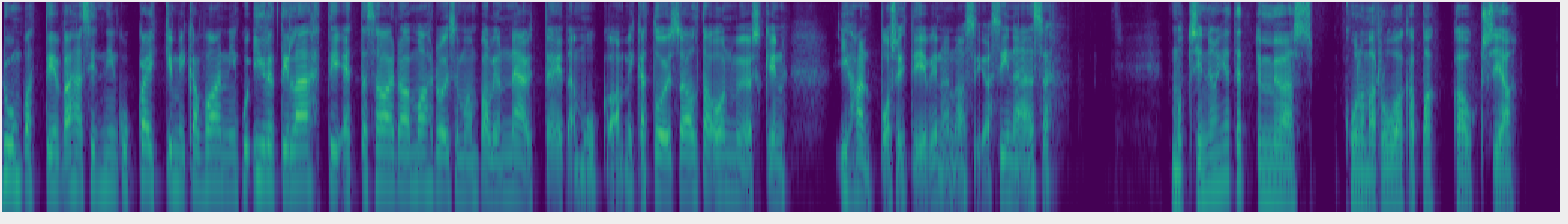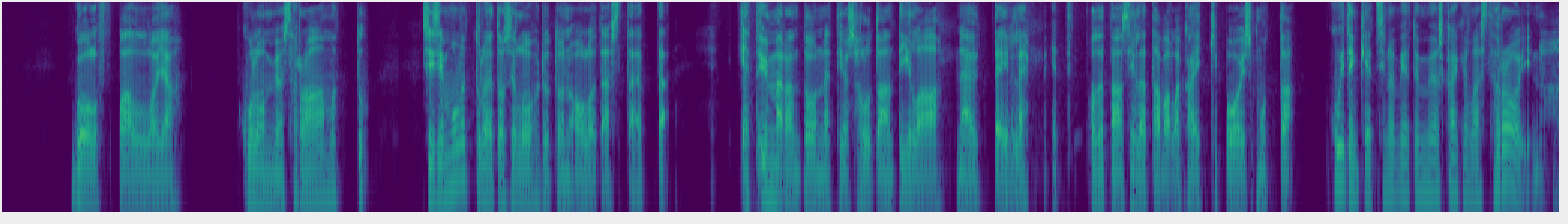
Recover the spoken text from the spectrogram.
dumpattiin vähän sitten niin kuin kaikki, mikä vaan niin kuin irti lähti, että saadaan mahdollisimman paljon näytteitä mukaan, mikä toisaalta on myöskin ihan positiivinen asia sinänsä. Mutta sinne on jätetty myös kuulemma ruokapakkauksia, golfpalloja, kuulemma myös raamattu. Siis ja mulle tulee tosi lohduton olo tästä, että, että ymmärrän ton, että jos halutaan tilaa näytteille, että otetaan sillä tavalla kaikki pois, mutta kuitenkin, että siinä on viety myös kaikenlaista roinaa.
